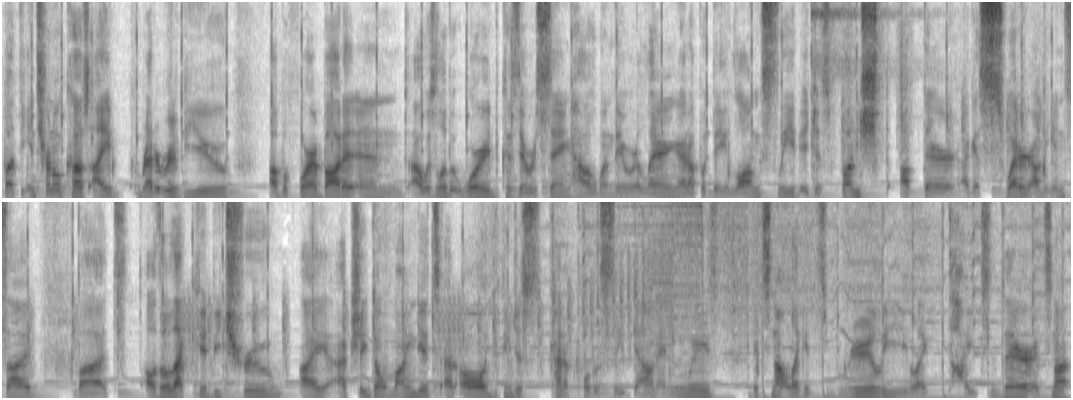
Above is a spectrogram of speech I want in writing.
but the internal cuffs, I read a review uh, before I bought it and I was a little bit worried because they were saying how when they were layering it up with a long sleeve it just bunched up their I guess sweater on the inside. But although that could be true I actually don't mind it at all. You can just kind of pull the sleeve down anyways. It's not like it's really like tight there. It's not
